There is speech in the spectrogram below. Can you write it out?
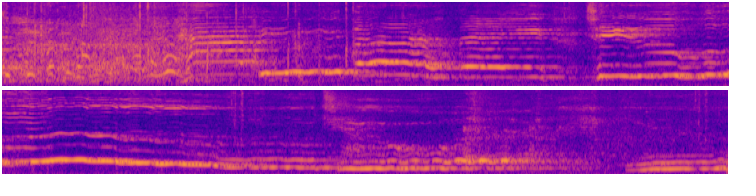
you.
